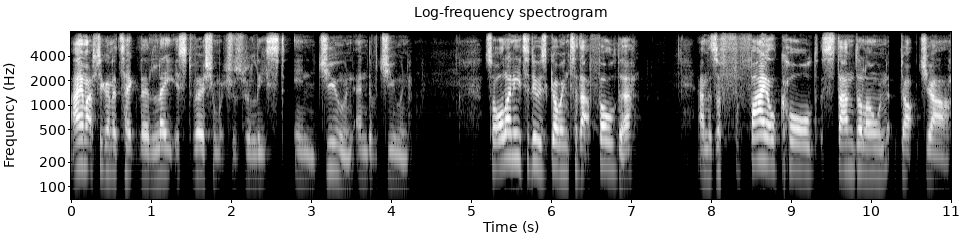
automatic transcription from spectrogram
I'm actually going to take the latest version which was released in June, end of June. So all I need to do is go into that folder and there's a file called standalone.jar.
